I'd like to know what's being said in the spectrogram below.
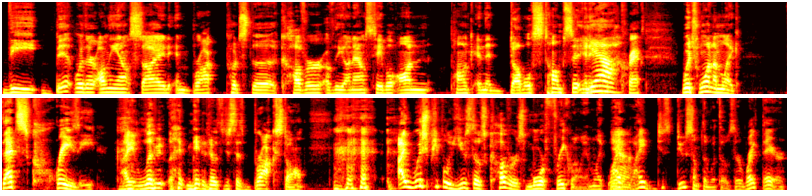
the bit where they're on the outside and Brock puts the cover of the announce table on Punk and then double stomps it and Yeah. it cracks. Which one I'm like, that's crazy. I literally made a note that just says Brock stomp. I wish people use those covers more frequently. I'm like, why? Yeah. Why just do something with those? They're right there.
